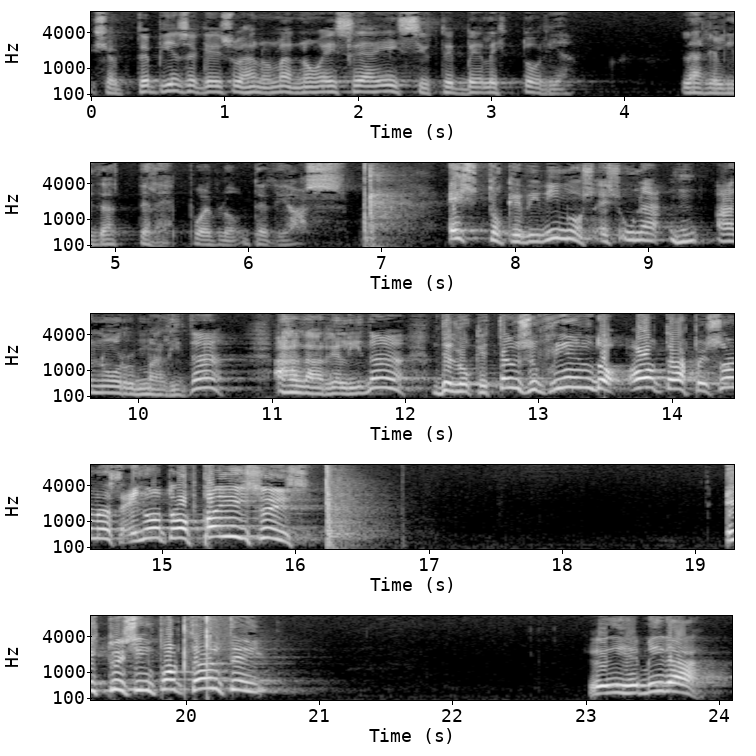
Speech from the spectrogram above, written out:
Si usted piensa que eso es anormal, no, esa es, si usted ve la historia, la realidad del pueblo de Dios. Esto que vivimos es una anormalidad a la realidad de lo que están sufriendo otras personas en otros países. Esto es importante. Le dije, mira,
